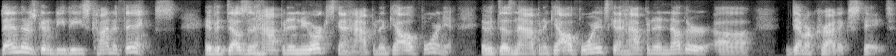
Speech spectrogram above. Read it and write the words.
then there's going to be these kind of things. If it doesn't happen in New York, it's going to happen in California. If it doesn't happen in California, it's going to happen in another uh, Democratic state.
